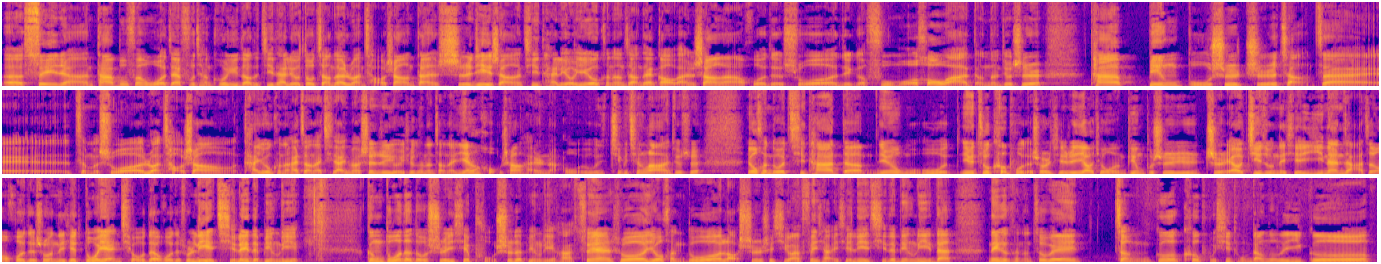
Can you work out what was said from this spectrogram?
呃，虽然大部分我在妇产科遇到的畸胎瘤都长在卵巢上，但实际上畸胎瘤也有可能长在睾丸上啊，或者说这个腹膜后啊等等，就是。它并不是只长在怎么说卵巢上，它有可能还长在其他地方，甚至有一些可能长在咽喉上还是哪儿，我我记不清了啊。就是有很多其他的，因为我我因为做科普的时候，其实要求我们并不是只要记住那些疑难杂症，或者说那些夺眼球的，或者说猎奇类的病例。更多的都是一些普世的病例哈。虽然说有很多老师是喜欢分享一些猎奇的病例，但那个可能作为整个科普系统当中的一个。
